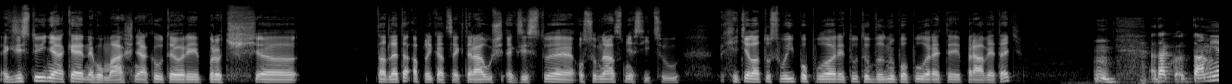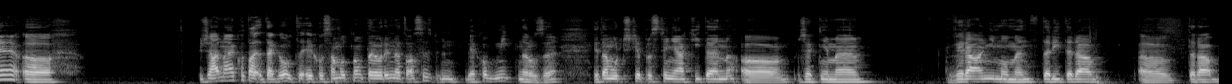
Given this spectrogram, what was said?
Existují nějaké, nebo máš nějakou teorii, proč uh tato aplikace, která už existuje 18 měsíců, chytila tu svoji popularitu, tu vlnu popularity právě teď? Hmm. Tak tam je uh, žádná jako, ta, tak, jako, samotnou teorii na to asi jako mít nelze. Je tam určitě prostě nějaký ten, uh, řekněme, virální moment, který teda Uh, teda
